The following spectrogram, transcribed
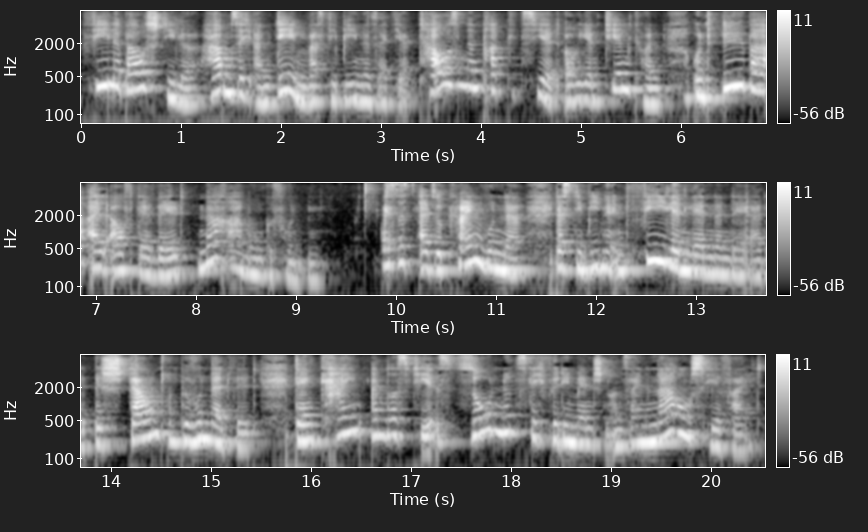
Viele Baustile haben sich an dem, was die Biene seit Jahrtausenden praktiziert, orientieren können und überall auf der Welt Nachahmung gefunden. Es ist also kein Wunder, dass die Biene in vielen Ländern der Erde bestaunt und bewundert wird, denn kein anderes Tier ist so nützlich für die Menschen und seine Nahrungsvielfalt.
